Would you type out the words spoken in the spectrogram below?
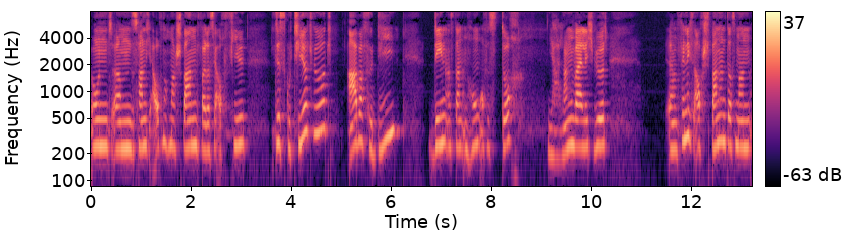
Und ähm, das fand ich auch nochmal spannend, weil das ja auch viel diskutiert wird. Aber für die, denen es dann im Homeoffice doch ja langweilig wird, äh, finde ich es auch spannend, dass man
